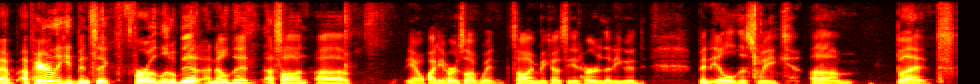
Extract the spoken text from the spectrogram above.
apparently he'd been sick for a little bit. I know that I saw, uh, you know, Whitey Herzog went saw him because he had heard that he had been ill this week. Um, but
